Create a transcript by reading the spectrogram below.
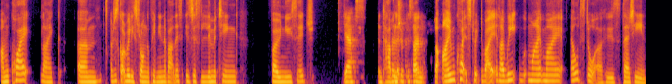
I'm quite like um I've just got a really strong opinion about this, is just limiting phone usage. Yes. And tablets. 100%. And like I'm quite strict about it. Like we my my eldest daughter who's 13,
